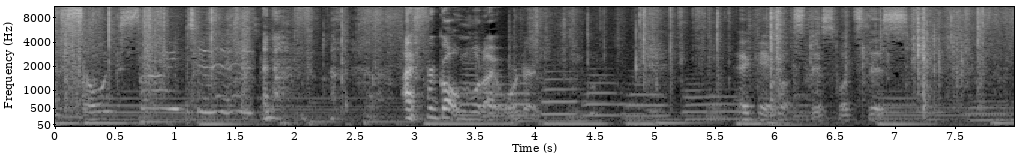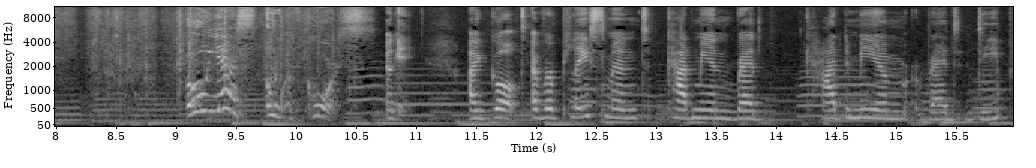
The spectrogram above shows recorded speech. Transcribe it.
so excited! And I've, I've forgotten what I ordered. Okay, what's this? What's this? Oh yes! Oh, of course! Okay, I got a replacement cadmium red cadmium red deep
